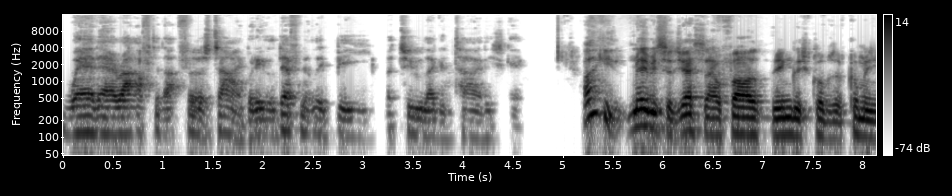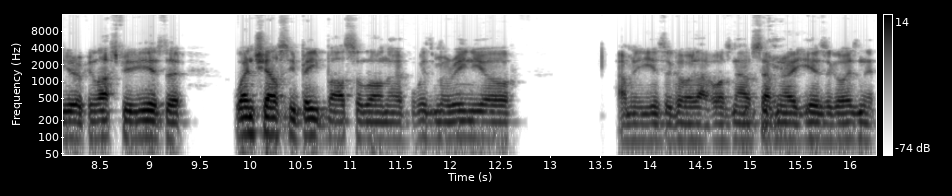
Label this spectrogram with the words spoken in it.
where they're at after that first tie. But it will definitely be a two-legged tie this game. I think it maybe suggests how far the English clubs have come in Europe in the last few years. That when Chelsea beat Barcelona with Mourinho, how many years ago that was now? Seven or eight years ago, isn't it?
